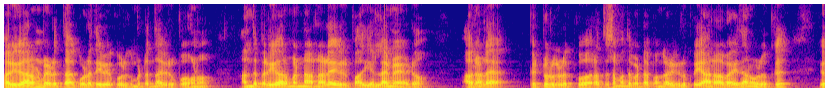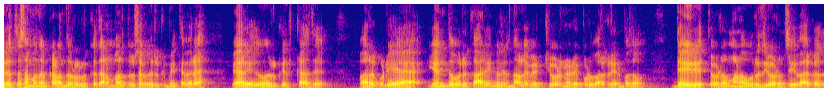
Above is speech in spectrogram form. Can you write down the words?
பரிகாரம்னு எடுத்தால் குலதெய்வ கோயிலுக்கு மட்டும்தான் இவருக்கு போகணும். அந்த பரிகாரம் பண்ணாலே இவருக்கு பாதி எல்லாமே ஆகிடும் அதனால் பெற்றோர்களுக்கோ ரத்த சம்மந்தப்பட்ட பங்காளிகளுக்கோ யாராவது வயதானவர்களுக்கு இவர் ரத்த சம்மந்தம் கலந்தவர்களுக்கு தான் மருத்துவ செலவு இருக்குமே தவிர வேறு எதுவும் இருக்கு இருக்காது. வரக்கூடிய எந்த ஒரு காரியங்கள் இருந்தாலும் வெற்றியோடு நடைபெறுவார்கள் என்பதும் தைரியத்தோடும் மன உறுதியோடும் செய்வார்கள்.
